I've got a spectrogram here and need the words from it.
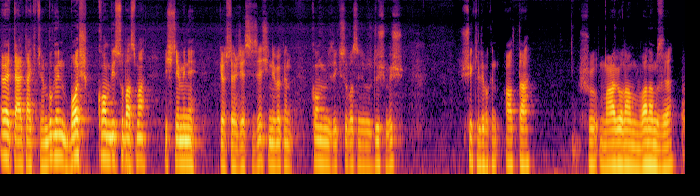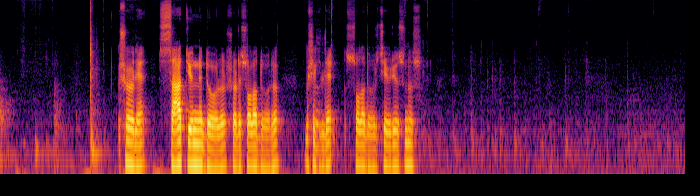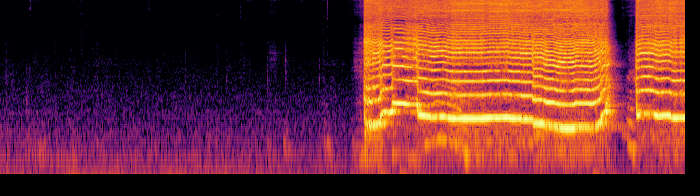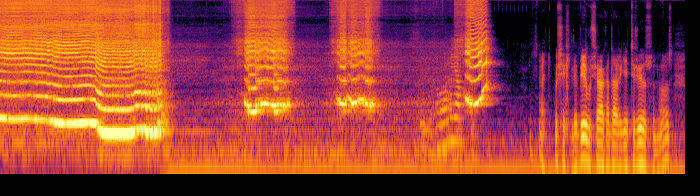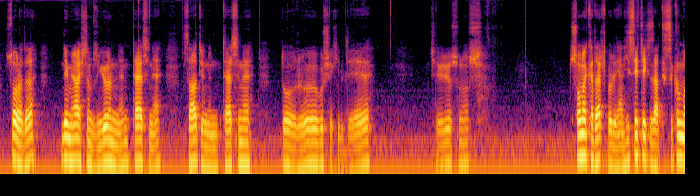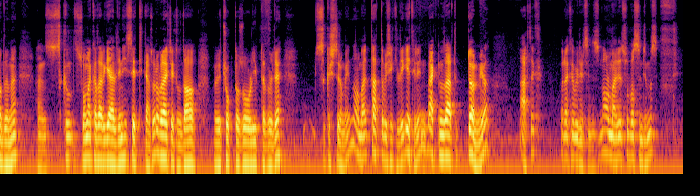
Evet değerli takipçilerim bugün boş kombi su basma işlemini göstereceğiz size. Şimdi bakın kombimizdeki su basıncımız düşmüş. Şu şekilde bakın altta şu mavi olan vanamızı şöyle saat yönüne doğru şöyle sola doğru bu şekilde sola doğru çeviriyorsunuz. Evet bu şekilde bir buçuğa kadar getiriyorsunuz. Sonra da demin açtığımızın yönünün tersine saat yönünün tersine doğru bu şekilde çeviriyorsunuz. Sona kadar böyle yani hissedeceksiniz artık sıkılmadığını hani sıkıl sona kadar geldiğini hissettikten sonra bırakacaksınız. Daha böyle çok da zorlayıp da böyle sıkıştırmayın. Normal tatlı bir şekilde getirin. Baktınız artık dönmüyor. Artık bırakabilirsiniz. Normalde su basıncımız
